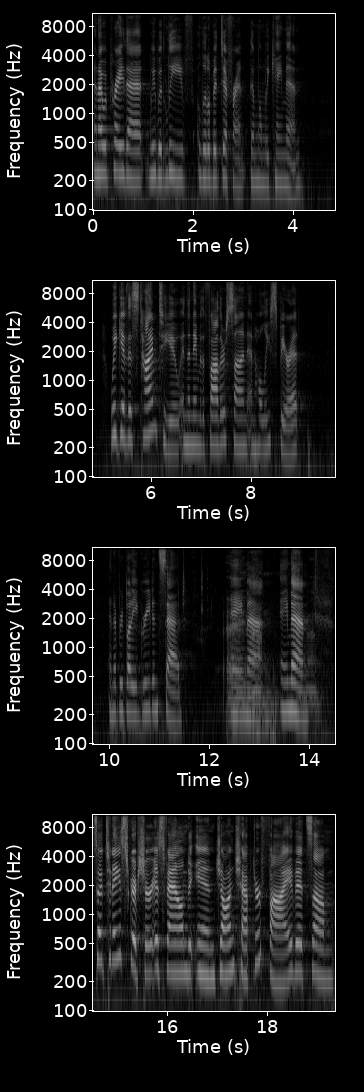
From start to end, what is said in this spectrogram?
And I would pray that we would leave a little bit different than when we came in. We give this time to you in the name of the Father, Son, and Holy Spirit. And everybody agreed and said, Amen. Amen. Amen. So today's scripture is found in John chapter 5. It's um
